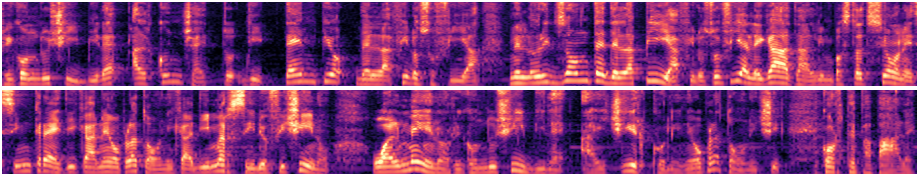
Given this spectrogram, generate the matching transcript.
riconducibile al concetto di tempio della filosofia nell'orizzonte della pia filosofia legata all'impostazione sincretica neoplatonica di Marsilio Ficino, o almeno riconducibile ai circoli neoplatonici corte papale,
